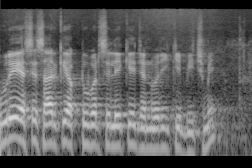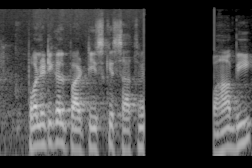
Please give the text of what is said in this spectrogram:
पूरे एसएसआर के अक्टूबर से लेके जनवरी के बीच में पॉलिटिकल पार्टीज़ के साथ में वहाँ भी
